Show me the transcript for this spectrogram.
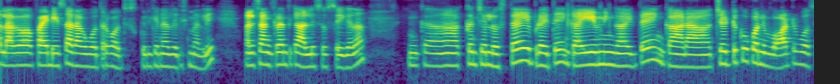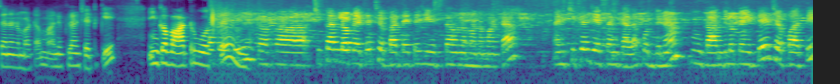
అలాగ ఫైవ్ డేస్ అలాగ పోతారు కావచ్చు స్కూల్కి నాకు తెలిసి మళ్ళీ. మళ్ళీ సంక్రాంతికి హాలిడేస్ వస్తాయి కదా. ఇంకా అక్కడి చెల్లి వస్తాయి ఇప్పుడైతే ఇంకా ఈవినింగ్ అయితే ఇంకా ఆడ చెట్టుకు కొన్ని వాటర్ పోసాను అనమాట మనీ ప్లాంట్ చెట్టుకి. ఇంకా వాటర్ పోస్తే ఇంకా చికెన్లోకి అయితే చపాతి అయితే చేస్తూ ఉన్నాం అనమాట అండ్ చికెన్ చేశాను కదా పొద్దున. ఇంకా అందులోకి అయితే చపాతి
